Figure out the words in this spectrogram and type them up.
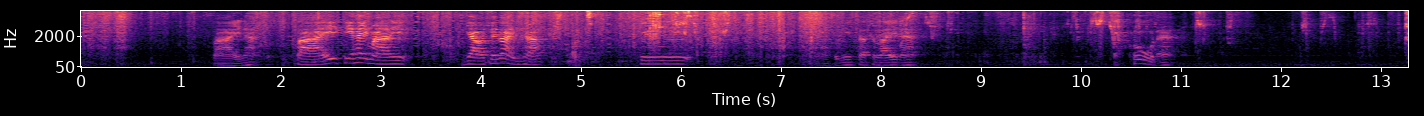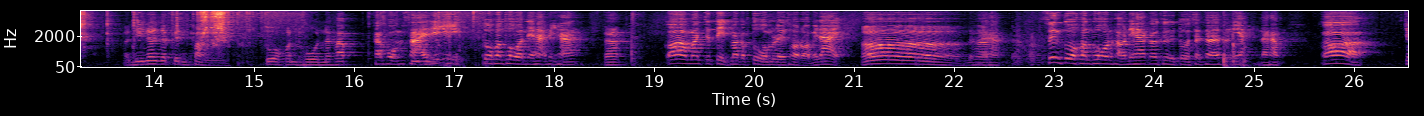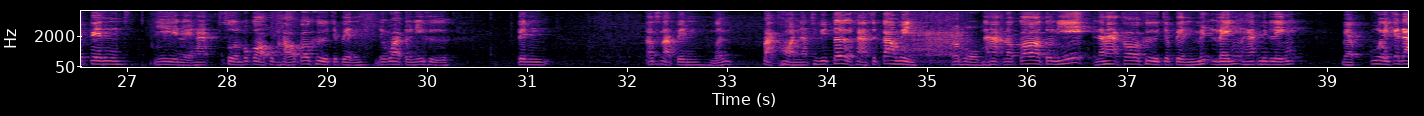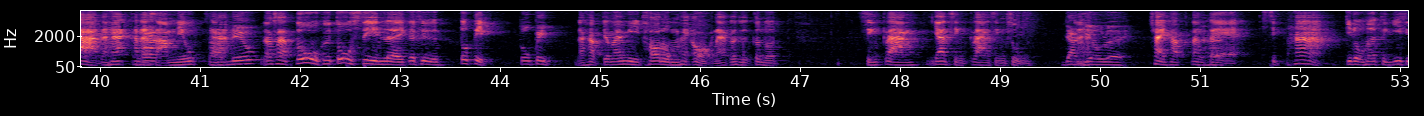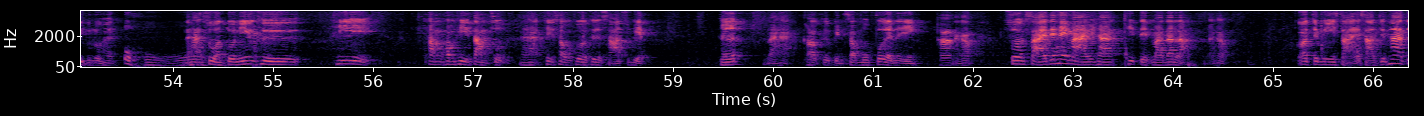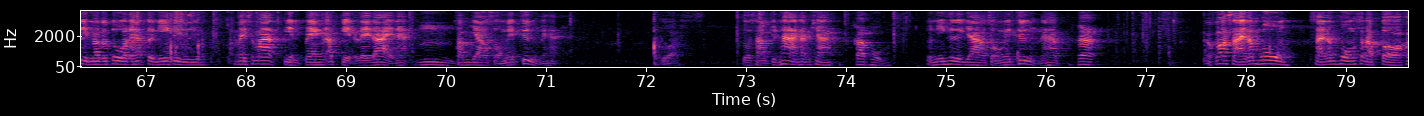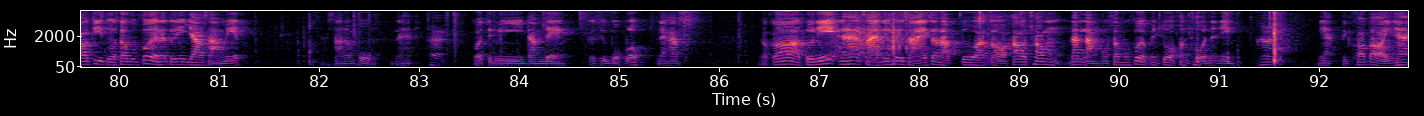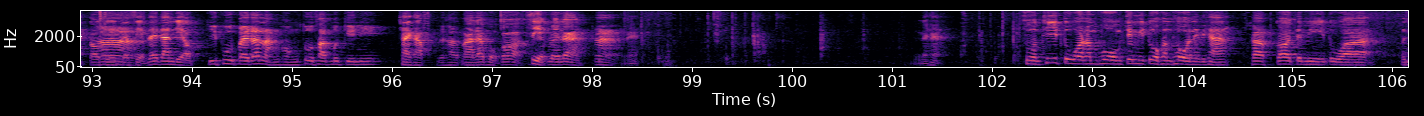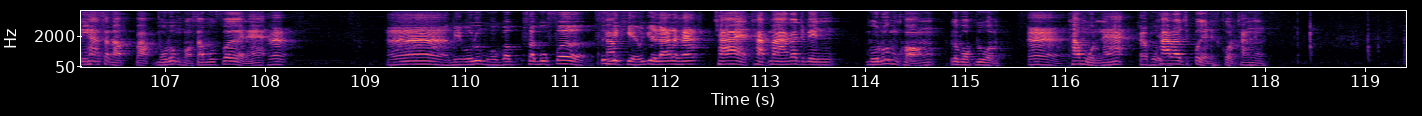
สายนะฮะ สายที่ให้มานี่ยาวใช้ได้พี่ช้างคืออ่า ตัวนี้ซัตไลท์นะฮะสักครู่นะฮะอันนี้น่าจะเป็นฝั่งตัวคอนโทรลนะครับครับผมสายที่ตัวคอนโทรลเนี่ยฮะพี่ช้างนะก็มันจะติดมากับตัวมันเลยถอดออกไม่ได้อ่านะครับนะฮะซึ่งตัวคอนโทรลเขาเนี่ยฮะก็คือตัวเซนเตอร์ตัวเนี้ยนะครับ ก็จะเป็นนี่เลยฮะส่วนประกอบของเขาก็คือจะเป็นเรียกว่าตัวนี้คือเป็นลักษณะเป็นเหมือน ปากฮอนนะทวิตเตอร์ขนาด19 มิลครับผม นะฮะแล้วก็ตัวนี้นะฮะก็คือจะเป็นมิดเล้งนะฮะมิดเล้งแบบกลวยกระดาษนะฮะขนาดฮะ3นิ้วะสามฮะนิ้ว ลักษณะตู้คือตู้ซีนเลยก็คือตู้ปิดตู้ปิด นะครับจะไม่มีท่อลมให้ออกนะก็คือกำหนดเสียงกลางย่านเสียงกลางเสียงสูง อย่างเดียวเลย ใช่ครับตั้งแต่ 15 กิโลเฮิรตซ์ถึง 20 กิโลเฮิรตซ์โอ้โหนะฮะส่วนตัวนี้ก็คือที่ทำความถี่ต่ำสุดนะฮะที่ซับวูเฟอร์คือ 31 เฮิรตซ์นะฮะก็คือเป็นซับวูเฟอร์นั่นเองครับนะครับ ส่วนสายที่ให้มาพี่ช้างที่ติดมาด้านหลังนะครับ ก็จะมีสาย 3.5 ติดมากับตัวเลยครับตัวนี้คือไม่สามารถเปลี่ยนแปลงอัปเกรดอะไรได้นะฮะอืมความยาว 2 เมตรครึ่งนะฮะตัวตัว 3.5 ครับพี่ช้าง ครับผมตัวนี้คือยาว 2 เมตรครึ่งนะครับ ฮะแล้วก็สายลำโพง สายลำโพงสลับต่อเข้าที่ตัวซับวูเฟอร์นะตัวนี้ยาว 3 เมตร สายลำโพงนะฮะ ฮะก็จะมีดำแดงก็คือบวกลบนะครับ แล้วก็ตัวนี้นะฮะสายนี้คือสายสำหรับตัวต่อเข้าช่องด้านหลังของซับวูเฟอร์เป็นตัวคอนโทรลนั่นเอง ฮะ เนี่ยเป็นข้อต่ออย่างนี้ฮะก็คืออ่าจะเสียบได้ด้านเดียว ที่พูดไปด้านหลังของตู้ซับเมื่อกี้นี้ ใช่ครับนะครับมาแล้วผมก็เสียบเลยแล้วกันอ่านะฮะส่วนที่ตัวลำโพงจะมีตัวคอนโทรลในพี่ช้างครับ ก็จะมีตัวตัวนี้ฮะสำหรับปรับโวลูมของซับวูเฟอร์นะฮะฮะอ่ามีวอลลุ่มของซับวูเฟอร์ซึ่งครับจะเขียนไว้อยู่แล้วนะฮะใช่ถัดมาก็จะเป็นโวลูมของระบบรวมอ่าถ้าหมุนนะฮะครับผมถ้าเราจะเปิดกดครั้งหนึ่ง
